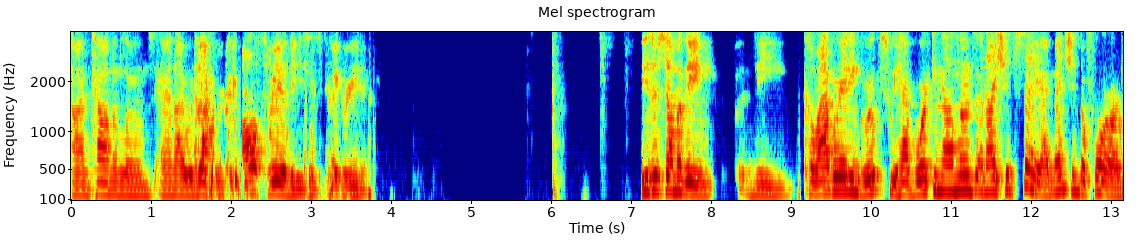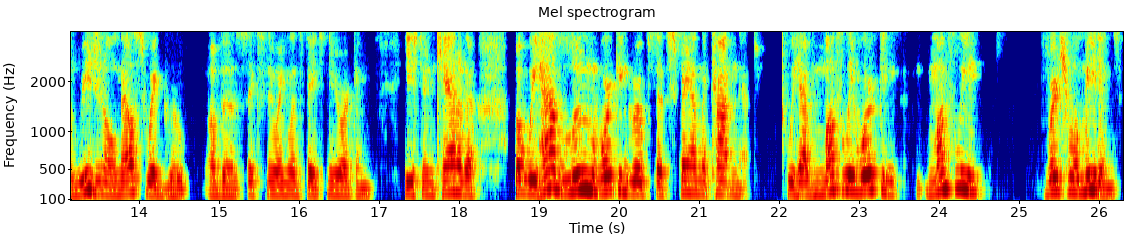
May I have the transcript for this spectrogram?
on common loons. And I would recommend all three of these. as great reading. These are some of the, the collaborating groups we have working on loons. And I should say, I mentioned before our regional NELSWIG group of the six New England states, New York and Eastern Canada, but we have loon working groups that span the continent. We have monthly working, monthly virtual meetings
